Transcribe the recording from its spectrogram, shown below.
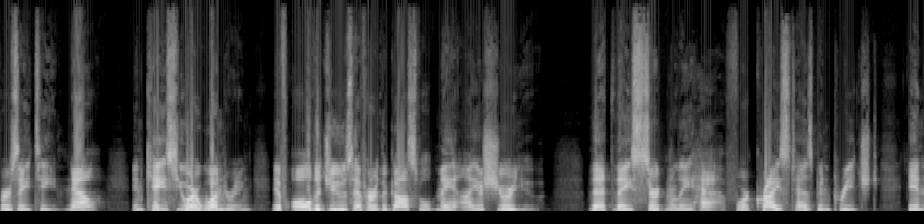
Verse 18 Now, in case you are wondering if all the Jews have heard the gospel, may I assure you that they certainly have, for Christ has been preached in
